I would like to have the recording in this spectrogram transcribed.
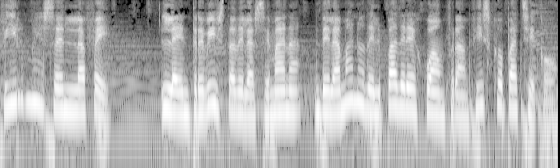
Firmes en la fe. La entrevista de la semana de la mano del Padre Juan Francisco Pacheco.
